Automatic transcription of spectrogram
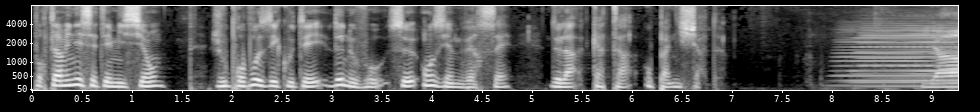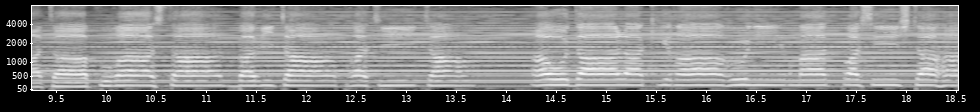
Pour terminer cette émission, je vous propose d'écouter de nouveau ce onzième verset de la Kata Upanishad. Yata purastad bhavita pratita aodala kira runir mat prasishtaha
